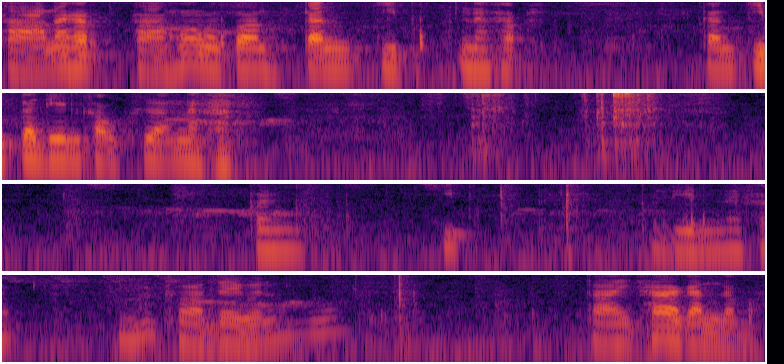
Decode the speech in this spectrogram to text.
ผ่านะครับ ผ่าห้องไว้ก่อนกันจิบนะครับ กันจิบกระเด็นเข่าเครื่องนะครับ กันจิบกระเด็นนะครับถอดได้กันตายฆ่ากันหรือเปล่า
